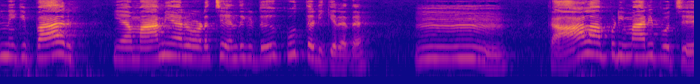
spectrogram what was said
இன்னைக்கு பாரு என் மாமியாரோட சேர்ந்துக்கிட்டு கூத்தடிக்கிறத. ம். காலம் அப்படி மாறி போச்சு.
